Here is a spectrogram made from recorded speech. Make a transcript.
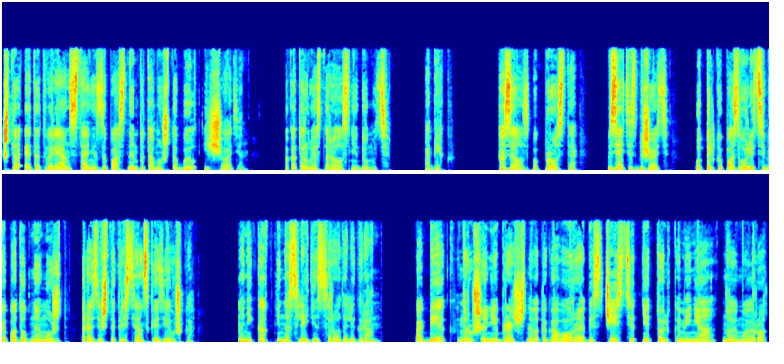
что этот вариант станет запасным, потому что был еще один, о котором я старалась не думать. Побег. Казалось бы, просто взять и сбежать. Вот только позволить себе подобное может разве что крестьянская девушка. Но никак не наследница рода Легран. Побег, нарушение брачного договора обесчестит не только меня, но и мой род.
